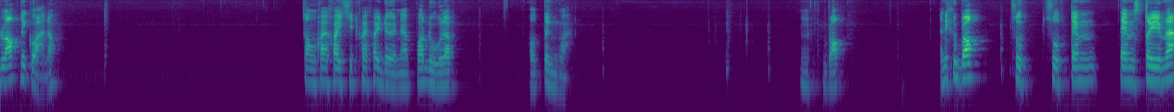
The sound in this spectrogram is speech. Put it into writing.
บล็อกดีกว่าเนาะต้องค่อยๆคคิด ค่อย ๆ เดินนะเพราะดูแล้วเขาตึงว่ะบล็อก อันนี้คือบล็อกสุดสุดเต็มเต็มสตรีมละ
